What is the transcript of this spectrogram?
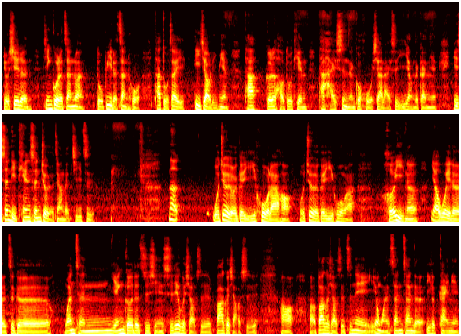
有些人经过了战乱，躲避了战火，他躲在地窖里面，他隔了好多天，他还是能够活下来，是一样的概念。你身体天生就有这样的机制，那。我就有一个疑惑啦，哈，我就有一个疑惑啊，何以呢？要为了这个完成严格的执行十六个小时、八个小时，好，呃，八个小时之内用完三餐的一个概念。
